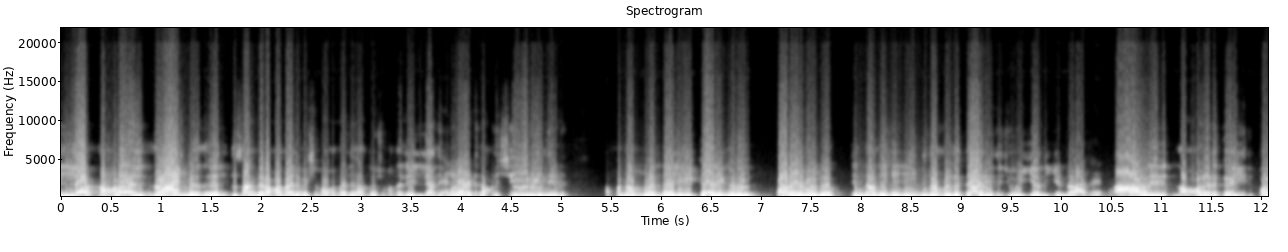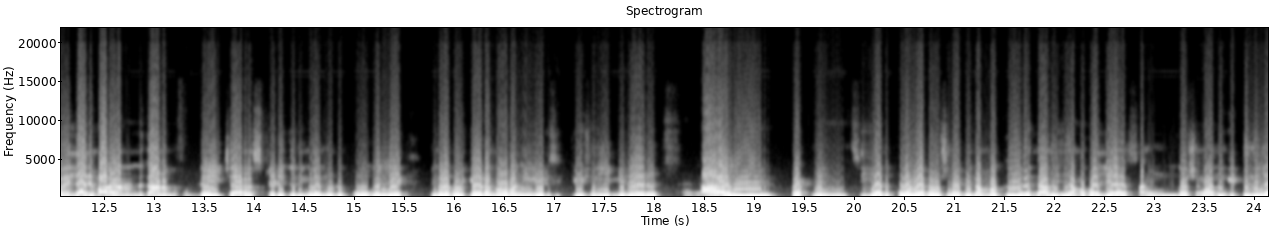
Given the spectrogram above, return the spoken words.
എല്ലാം നമ്മളെ എന്ത് സങ്കടം വന്നാലും വിഷമം വന്നാലും സന്തോഷം വന്നാലും എല്ലാം നിങ്ങളായിട്ട് നമ്മൾ ഷെയർ ചെയ്യുന്നതാണ്. അപ്പൊ നമ്മൾ എന്തായാലും ഈ കാര്യങ്ങൾ പറയണമല്ലോ. എന്താന്ന് വെച്ച് കഴിഞ്ഞാൽ ഇനി നമ്മളുടെ കാര്യം ഇത് ചോദിക്കാൻ നിൽക്കണ്ട ആ ഒരു നമ്മളെടുക്ക ഇതിപ്പോ എല്ലാരും പറയണുണ്ട് കാണുമ്പോ ഫുഡ് കഴിച്ചാ റെസ്റ്റ് എടുക്കുക നിങ്ങൾ എങ്ങോട്ടും പോകല്ലേ നിങ്ങൾ പോയി കിടന്നുറങ്ങി ഈ ഒരു സിറ്റുവേഷനിൽ ഇങ്ങനെയാണ്. ആ ഒരു പ്രഗ്നൻസി അത് പോയി അബോഷനായി പോയി നമുക്ക് എന്താന്ന് വെച്ചാൽ നമുക്ക് വലിയ സന്തോഷങ്ങളൊന്നും കിട്ടുന്നില്ല.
